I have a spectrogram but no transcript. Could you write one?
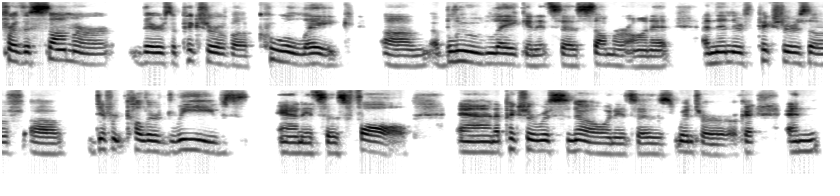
For the summer there's a picture of a cool lake um, a blue lake and it says summer on it. And then there's pictures of uh, different colored leaves and it says fall. And a picture with snow and it says winter okay? And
